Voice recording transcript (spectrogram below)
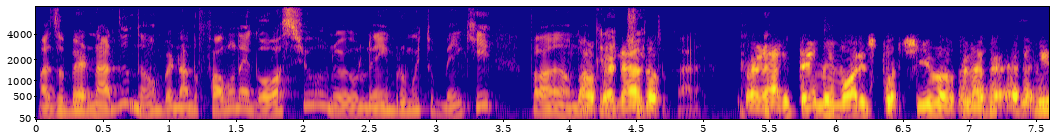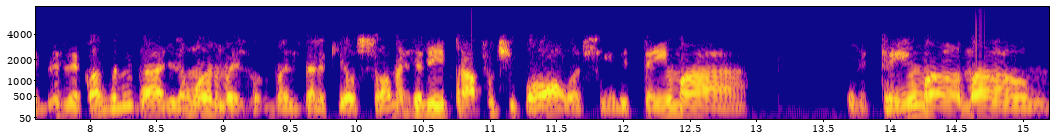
mas o Bernardo não. O Bernardo fala um negócio, eu lembro muito bem que fala, não, não, não acredito, Bernardo, cara. O Bernardo tem memória esportiva, o Bernardo é, da minha, é quase da minha idade, ele é um ano mais, mais velho que eu só, mas ele, pra futebol, assim, ele tem uma. Ele tem uma, uma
